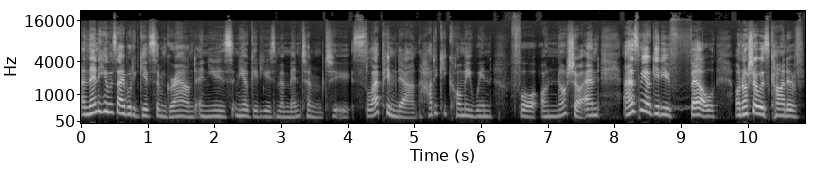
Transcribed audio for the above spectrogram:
And then he was able to give some ground and use Myogiryu's momentum to slap him down. Hataki Komi win for Onosho. And as Myogiryu fell, Onosho was kind of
